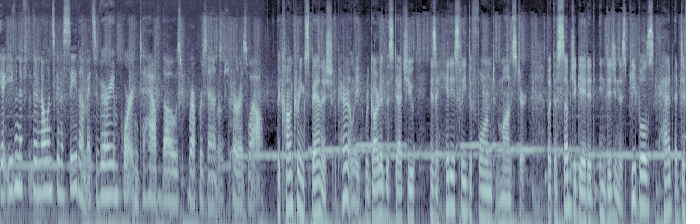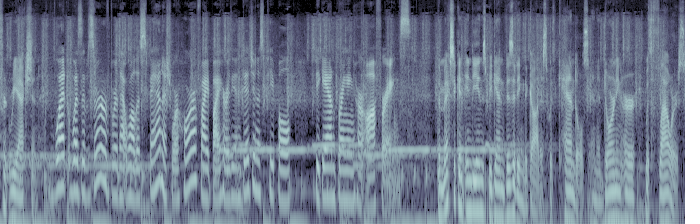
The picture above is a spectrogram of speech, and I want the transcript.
even if there, no one's going to see them, it's very important to have those represent her as well. The conquering Spanish apparently regarded the statue as a hideously deformed monster, but the subjugated indigenous peoples had a different reaction. What was observed were that while the Spanish were horrified by her, the indigenous people began bringing her offerings. The Mexican Indians began visiting the goddess with candles and adorning her with flowers.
